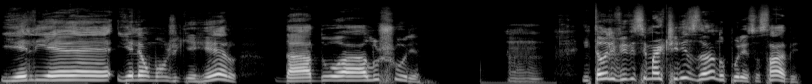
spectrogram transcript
E ele é. E ele é um monge guerreiro dado à luxúria. uhum. Então ele vive se martirizando por isso, sabe?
